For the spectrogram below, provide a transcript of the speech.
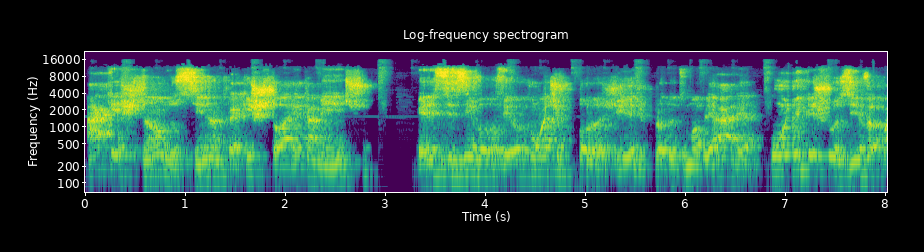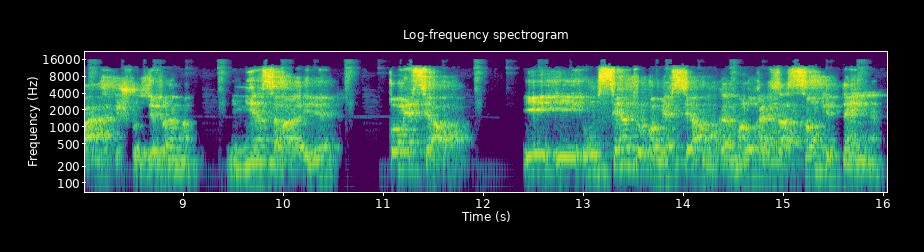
a questão do centro é que, historicamente, ele se desenvolveu com uma tipologia de produto imobiliário única e exclusiva, quase que exclusiva, né, uma imensa maioria, comercial. E, e um centro comercial, uma localização que tenha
